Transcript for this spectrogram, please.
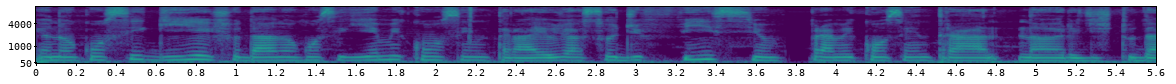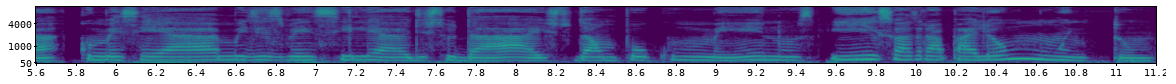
Eu não conseguia estudar, não conseguia me concentrar. Eu já sou difícil para me concentrar na hora de estudar. Comecei a me desvencilhar de estudar, a estudar um pouco menos, e isso atrapalhou muito.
